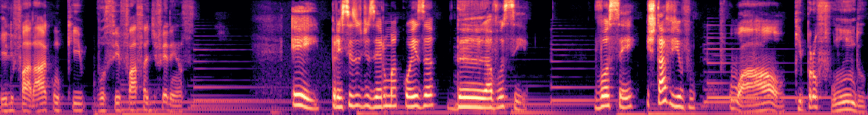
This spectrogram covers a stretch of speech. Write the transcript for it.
ele fará com que você faça a diferença. Ei, preciso dizer uma coisa a você. Você está vivo. Uau, que profundo!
